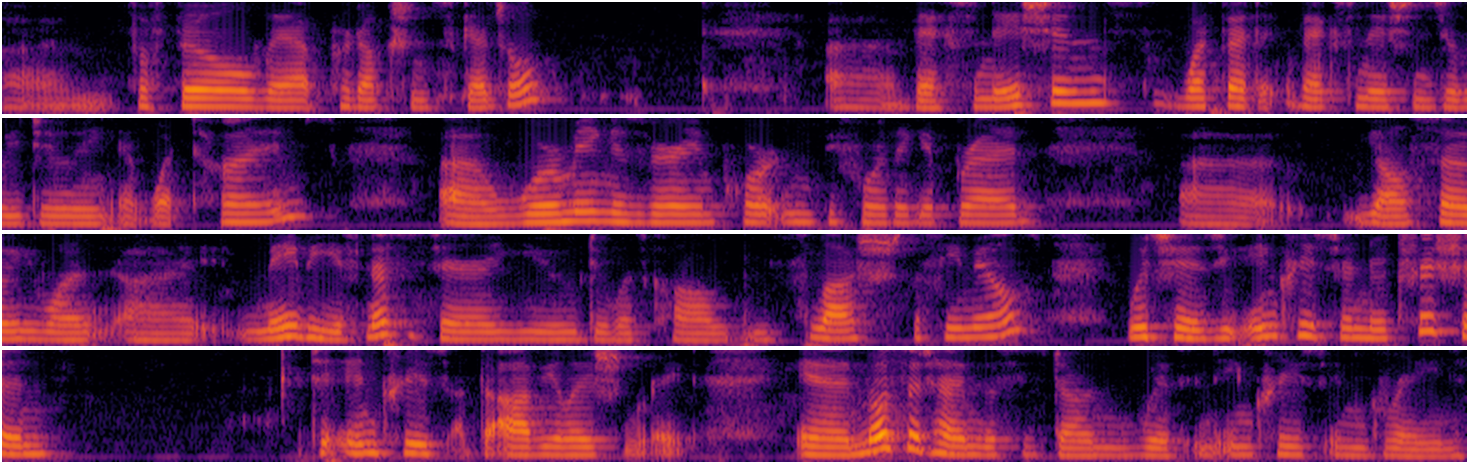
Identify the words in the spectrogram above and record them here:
um, fulfill that production schedule. Uh, vaccinations, what vaccinations you'll be doing at what times. Uh, worming is very important before they get bred. Uh, you also you want uh, maybe if necessary you do what's called you flush the females which is you increase their nutrition to increase the ovulation rate and most of the time this is done with an increase in grain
